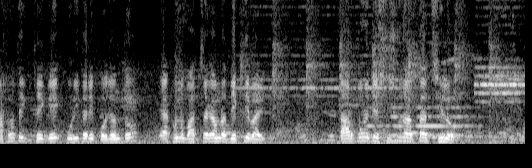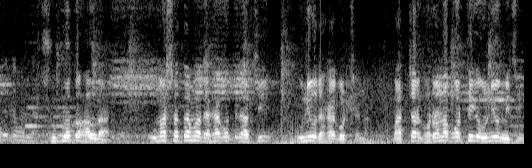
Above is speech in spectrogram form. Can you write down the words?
আঠারো তারিখ থেকে কুড়ি তারিখ পর্যন্ত এখনও বাচ্চাকে আমরা দেখতে পাইনি। তারপরে যে শিশু ডাক্তার ছিল সুব্রত হালদার ওনার সাথে আমরা দেখা করতে যাচ্ছি উনিও দেখা করছে না। বাচ্চার ঘটনার পর থেকে উনিও মিসিং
